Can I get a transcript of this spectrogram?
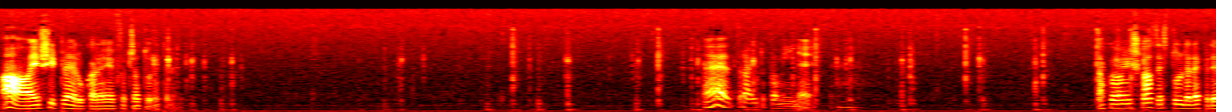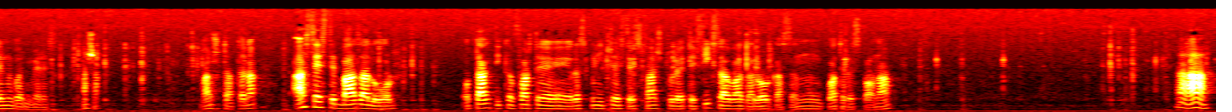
A, a ieșit playerul care făcea turetele. E, trag după mine. Dacă vă mișcați destul de repede, nu vă nimeresc. Așa. M-a ajutat ăla. Asta este baza lor. O tactică foarte răspândită este să faci turete fix la baza lor ca să nu poate respawna. A, a.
